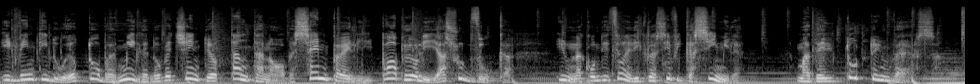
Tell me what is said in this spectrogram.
Il 22 ottobre 1989, sempre lì, proprio lì, a Suzuka, in una condizione di classifica simile, ma del tutto inversa.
